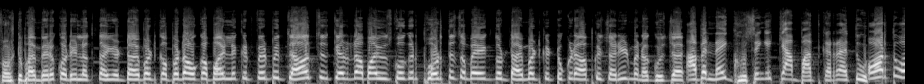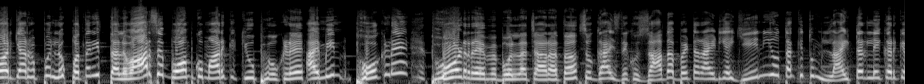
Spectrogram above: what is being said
फ़र्स्ट भाई मेरे को नहीं लगता ये डायमंड का बना होगा भाई लेकिन फिर भी ध्यान से करना भाई उसको अगर फोड़ते समय एक दो डायमंड के टुकड़े आपके शरीर में ना घुस जाए। अबे नहीं घुसेंगे क्या बात कर रहा है तू? और तो और यार अपन लोग पता नहीं तलवार से बॉम्ब को मार के क्यों फोक रहे आई मीन फोक रहे फोड़ रहे मैं बोलना चाह रहा था। सो गाइस देखो ज़्यादा बेटर आइडिया ये नहीं होता कि तुम लाइटर लेकर के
